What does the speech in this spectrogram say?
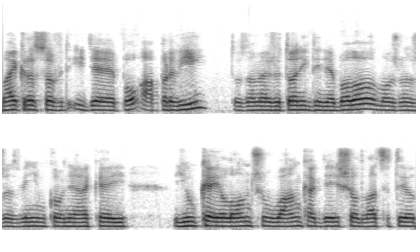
Microsoft ide po A1, to znamená, že to nikdy nebolo, možno, že s výnimkou nejakej UK launchu Wanka, kde išiel 22.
